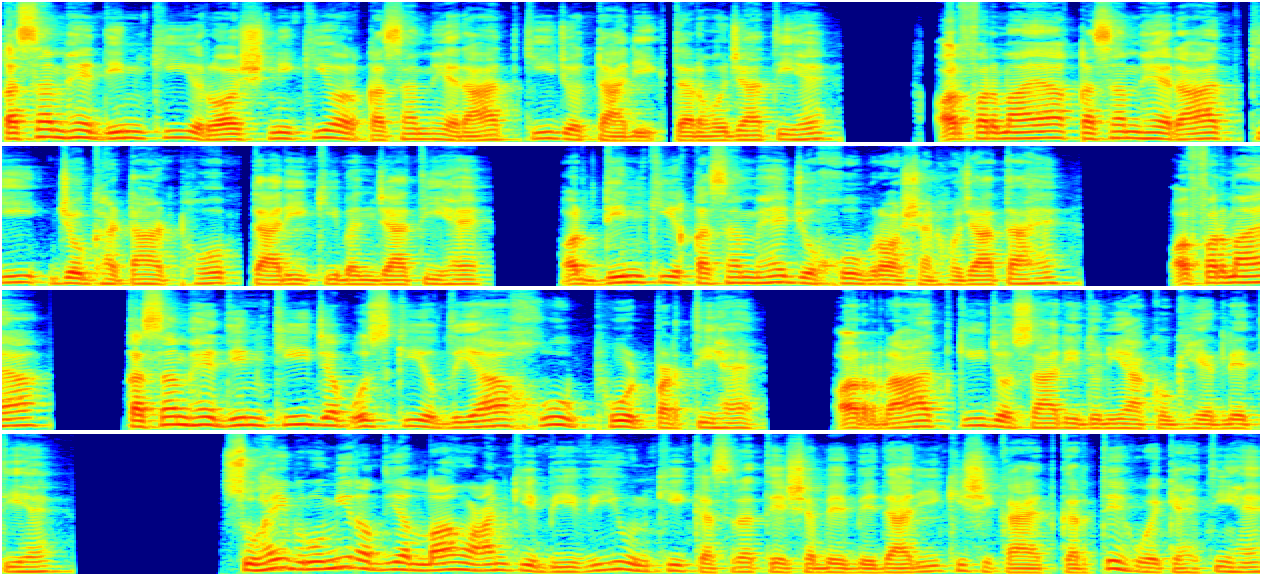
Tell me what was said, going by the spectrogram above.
قسم ہے دن کی، روشنی کی اور قسم ہے رات کی جو تاریخ تر ہو جاتی ہے۔ اور فرمایا، قسم ہے رات کی جو گھٹا ٹھوپ تاریخی بن جاتی ہے، اور دن کی قسم ہے جو خوب روشن ہو جاتا ہے۔ اور فرمایا، قسم ہے دن کی جب اس کی ضیا خوب پھوٹ پڑتی ہے، اور رات کی جو ساری دنیا کو گھیر لیتی ہے۔ سہیب رومی رضی اللہ عنہ کی بیوی ان کی کثرت شب بیداری کی شکایت کرتے ہوئے کہتی ہیں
